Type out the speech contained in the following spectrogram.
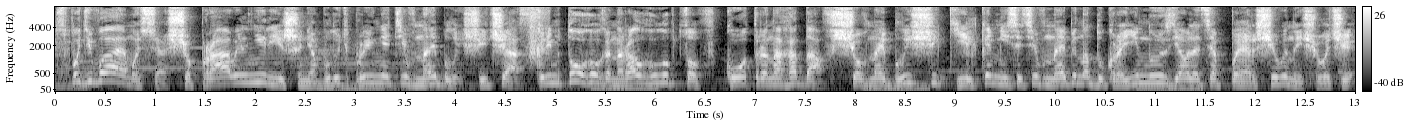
Сподіваємося, що правильні рішення будуть прийняті в найближчий час. Крім того, генерал Голубцов вкотре нагадав, що в найближчі кілька місяців в небі над Україною з'являться перші винищувачі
